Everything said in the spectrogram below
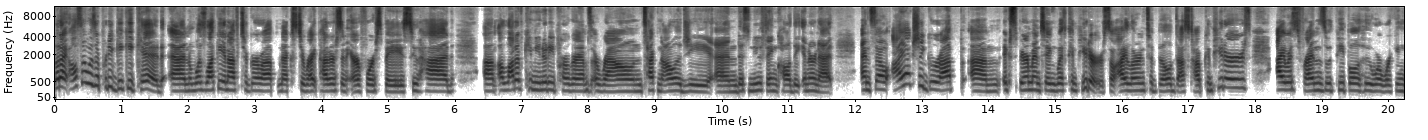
But I also was a pretty geeky kid and was lucky enough to grow up next to Wright Patterson Air Force Base, who had um, a lot of community programs around technology and this new thing called the internet. And so I actually grew up um, experimenting with computers. So I learned to build desktop computers. I was friends with people who were working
